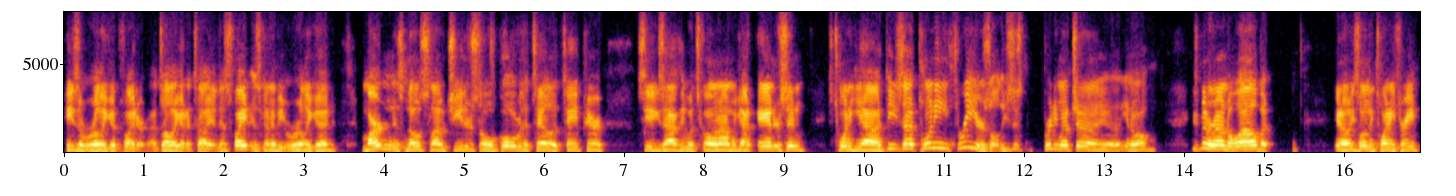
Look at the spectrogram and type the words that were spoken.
he's a really good fighter. That's all I got to tell you. This fight is going to be really good. Martin is no slouch either. So we'll go over the tail of the tape here, see exactly what's going on. We got Anderson. He's 20. Uh, he's uh, 23 years old. He's just pretty much uh, you know, he's been around a while, but you know, he's only 23.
